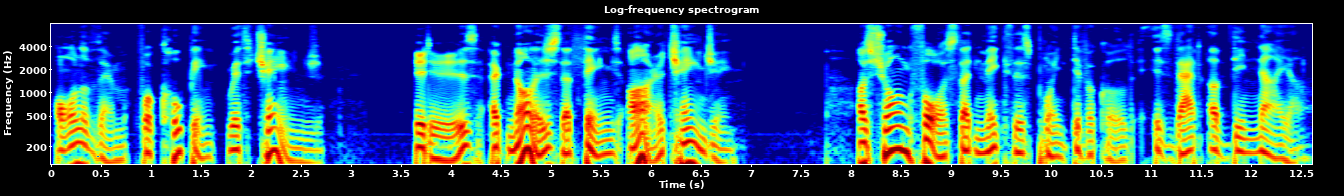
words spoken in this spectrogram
all of them for coping with change. It is acknowledge that things are changing. A strong force that makes this point difficult is that of denial.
